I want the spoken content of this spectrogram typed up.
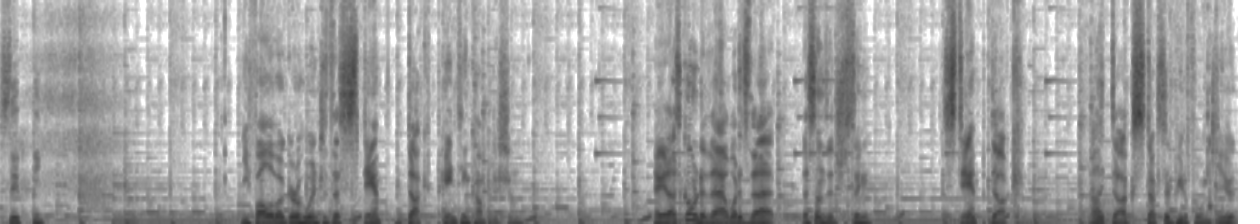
Sippy. You follow a girl who enters a stamped duck painting competition. Hey, let's go into that. What is that? That sounds interesting. Stamp duck. I like ducks. Ducks are beautiful and cute.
